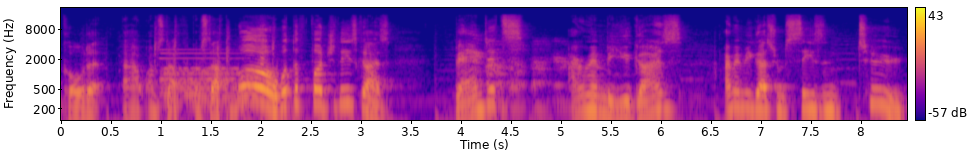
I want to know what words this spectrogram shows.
called it. Uh, I'm stuck. I'm stuck. Whoa! What the fudge are these guys? Bandits? I remember you guys. I remember you guys from season two.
